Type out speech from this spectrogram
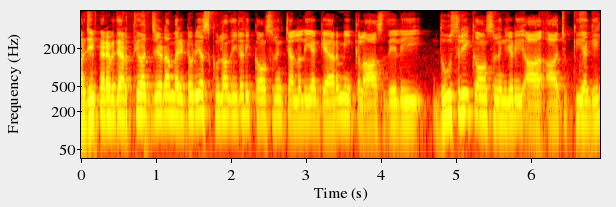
ਹਾਂਜੀ, ਪਿਆਰੇ ਵਿਦਿਆਰਥੀਓ, ਅੱਜ ਜਿਹੜਾ ਮੈਰੀਟੋਰੀਆ ਸਕੂਲਾਂ ਦੀ ਜਿਹੜੀ ਕਾਉਂਸਲਿੰਗ ਚੱਲ ਰਹੀ ਹੈ 11ਵੀਂ ਕਲਾਸ ਦੇ ਲਈ ਦੂਸਰੀ ਕਾਉਂਸਲਿੰਗ ਜਿਹੜੀ ਆ ਆ ਚੁੱਕੀ ਹੈਗੀ,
